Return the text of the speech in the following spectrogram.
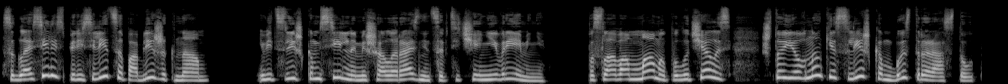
согласились переселиться поближе к нам, ведь слишком сильно мешала разница в течение времени. По словам мамы, получалось, что ее внуки слишком быстро растут.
